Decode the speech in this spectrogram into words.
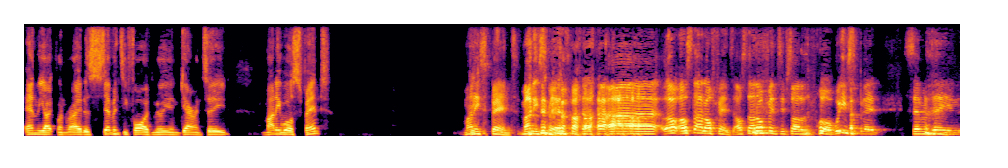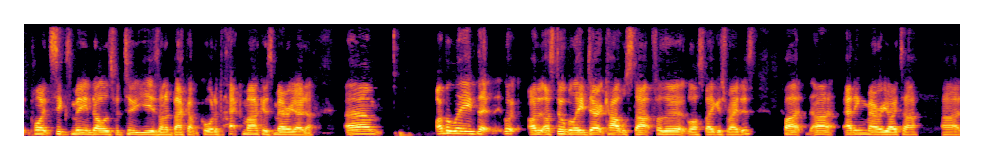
and the Oakland Raiders. 75 million guaranteed. Money well spent. Money spent. Money spent. uh, I'll, I'll start offense. I'll start offensive side of the ball. We've spent seventeen point six million dollars for two years on a backup quarterback, Marcus Mariota. Um, I believe that. Look, I, I, still believe Derek Carr will start for the Las Vegas Raiders, but uh, adding Mariota uh,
